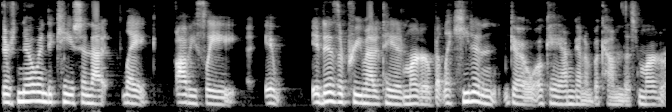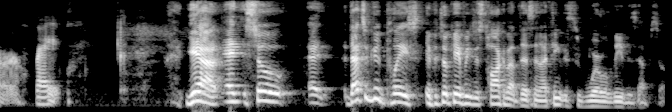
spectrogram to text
there's no indication that like obviously it it is a premeditated murder, but like he didn't go, okay, I'm going to become this murderer, right? Yeah, and so uh, that's a good place. If it's okay if we just talk about this, and I think this is where we'll leave this episode.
